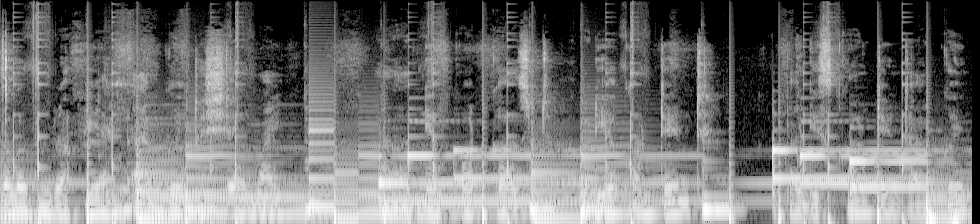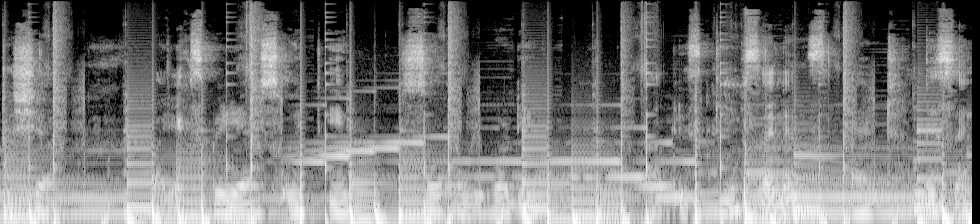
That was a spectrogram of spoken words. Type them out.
Salatin Rafi and I'm going to share my uh, new podcast audio content. By this content, I'm going to share my experience with you. So everybody, uh, please keep silence and listen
